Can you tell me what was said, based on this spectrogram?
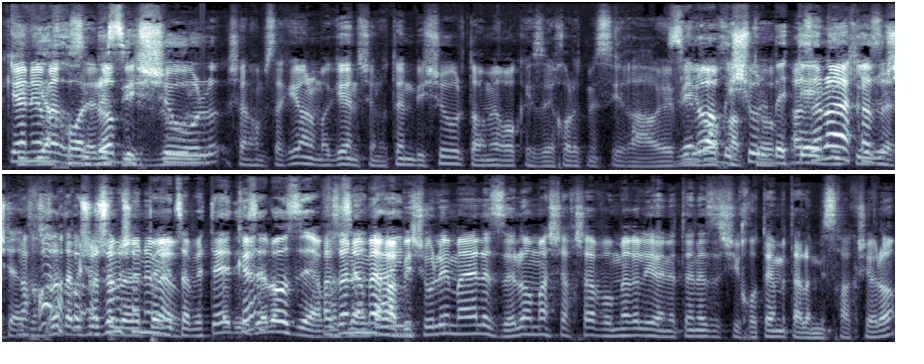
כי אני אומר, כביכול זה לא בזלזול? בישול, כשאנחנו מסתכלים על מגן שנותן בישול, אתה אומר, אוקיי, זה יכול להיות מסירה, או זה הביא לא רוחב הבישול טוב. אז בטדי, זה לא כאילו. שאתה נכון, זוכר את נכון, הבישול אז זה של. פרץ וטדי? כן. זה לא זה, אבל אז זה אני אומר, עדיין... הבישולים האלה זה לא מה שעכשיו אומר לי, אני נותן איזושהי חותמת על המשחק שלו.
